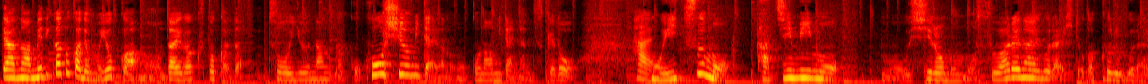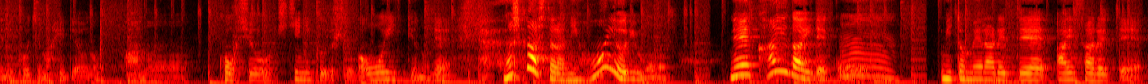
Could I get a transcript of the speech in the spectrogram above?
であのアメリカとかでもよくあの大学とかだそういうなんかこう講習みたいなのを行うみたいなんですけど、はい。もういつも立ち見ももう後ろももう座れないぐらい人が来るぐらいに小島秀夫のあの講習を聞きに来る人が多いっていうのでもしかしたら日本よりもね海外でこう、うん。認められて愛されて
